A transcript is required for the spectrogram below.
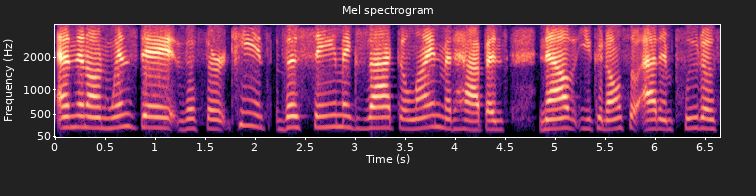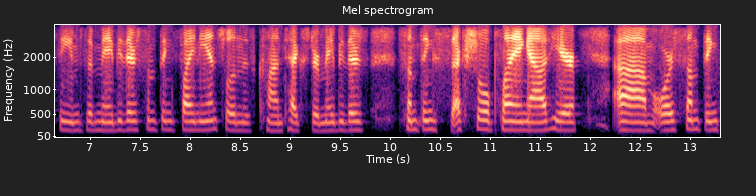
And then on Wednesday, the 13th, the same exact alignment happens. Now you can also add in Pluto themes of maybe there's something financial in this context, or maybe there's something sexual playing out here, um, or something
